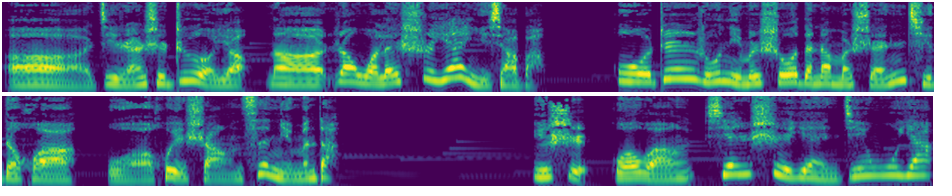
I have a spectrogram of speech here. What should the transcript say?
啊，既然是这样，那让我来试验一下吧。果真如你们说的那么神奇的话。”我会赏赐你们的。于是国王先试验金乌鸦，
